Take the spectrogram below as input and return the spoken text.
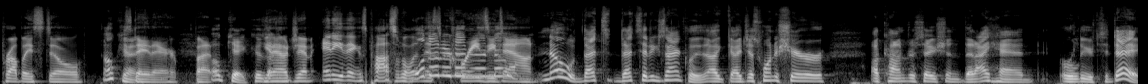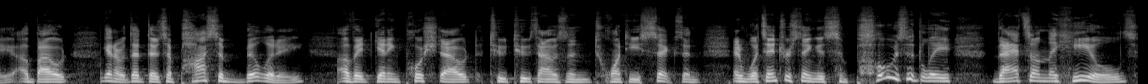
probably still Okay. stay there. But Okay, 'cause you I- know, Jim, anything's possible in this crazy no. town. No, that's that's it exactly. I, I just want to share a conversation that I had earlier today about you know that there's a possibility of it getting pushed out to 2026 and and what's interesting is supposedly that's on the heels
